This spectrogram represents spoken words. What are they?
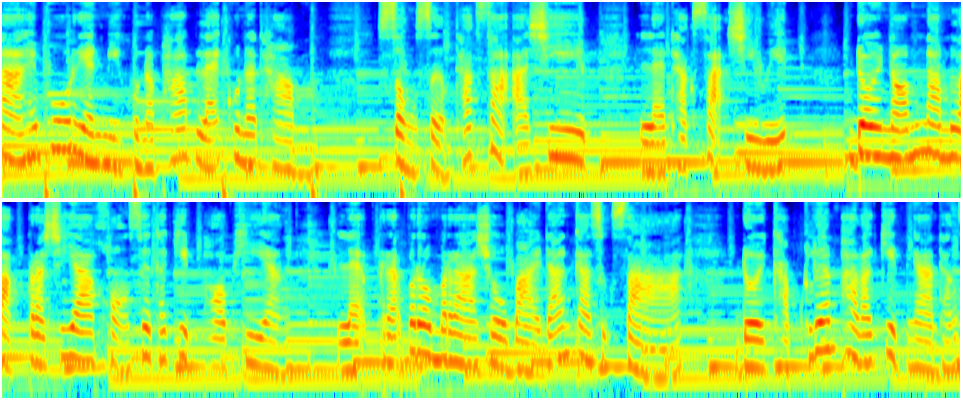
นาให้ผู้เรียนมีคุณภาพและคุณธรรม ส่งเสริมทักษะอาชีพ และทักษะชีวิต โดยน้อมนำหลักปรัชญาของเศรษฐกิจพอเพียง และพระบรมราโชบายด้านการศึกษา โดยขับเคลื่อนภารกิจงานทั้ง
